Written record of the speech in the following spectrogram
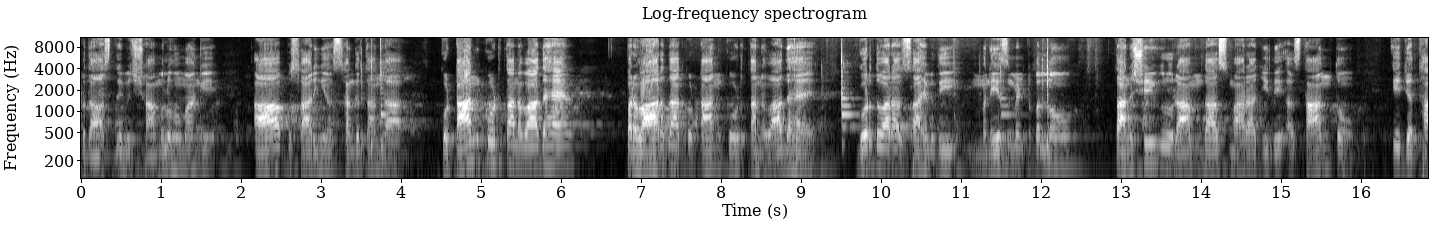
ਅਰਦਾਸ ਦੇ ਵਿੱਚ ਸ਼ਾਮਲ ਹੋਵਾਂਗੇ। ਆਪ ਸਾਰੀਆਂ ਸੰਗਤਾਂ ਦਾ ਕੋਟਾਨ ਕੋਟ ਧੰਨਵਾਦ ਹੈ। ਪਰਿਵਾਰ ਦਾ ਕੋਟਾਨ ਕੋਟ ਧੰਨਵਾਦ ਹੈ। ਗੁਰਦੁਆਰਾ ਸਾਹਿਬ ਦੀ ਮੈਨੇਜਮੈਂਟ ਵੱਲੋਂ ਧੰਨ ਸ਼੍ਰੀ ਗੁਰੂ ਰਾਮਦਾਸ ਮਹਾਰਾਜ ਜੀ ਦੇ ਅਸਥਾਨ ਤੋਂ ਇਹ ਜਥਾ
